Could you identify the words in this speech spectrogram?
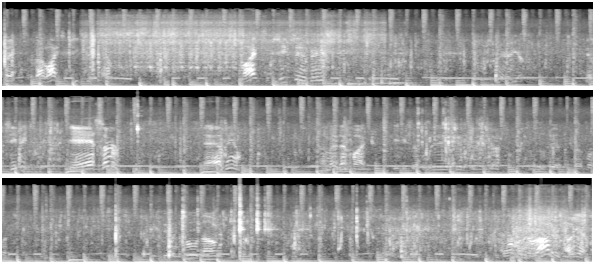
take them. Cause I like some sheep skin now. Like some sheep skin, baby. There he is. Got a sheepy? Yes, sir. That's him. I know that might give you something a little bit of fresh. A little bit, not much. He's doing the bulldogging. And I'm the rodders. Oh. Yeah,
